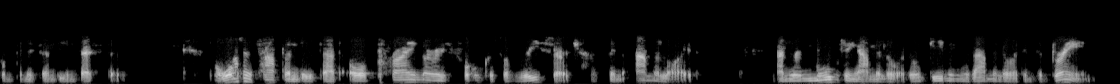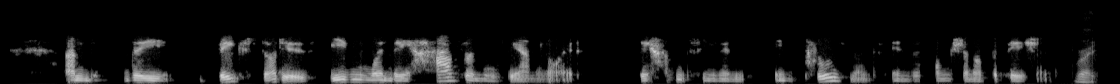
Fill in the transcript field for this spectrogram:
companies and the investors. But what has happened is that our primary focus of research has been amyloid and removing amyloid or dealing with amyloid in the brain. And the big studies, even when they have removed the amyloid, they haven't seen any improvement in the function of the patient. Right.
